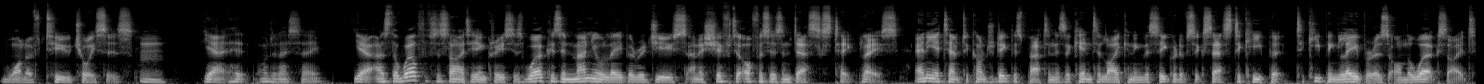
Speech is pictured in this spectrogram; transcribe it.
one of two choices. Hmm. Yeah, what did I say? Yeah, as the wealth of society increases, workers in manual labour reduce and a shift to offices and desks take place. Any attempt to contradict this pattern is akin to likening the secret of success to keep it, to keeping labourers on the work site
